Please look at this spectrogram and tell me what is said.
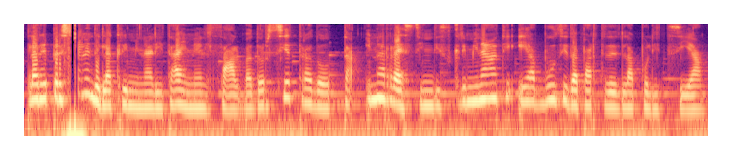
La repressione della criminalità in El Salvador si è tradotta in arresti indiscriminati e abusi da parte della polizia.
